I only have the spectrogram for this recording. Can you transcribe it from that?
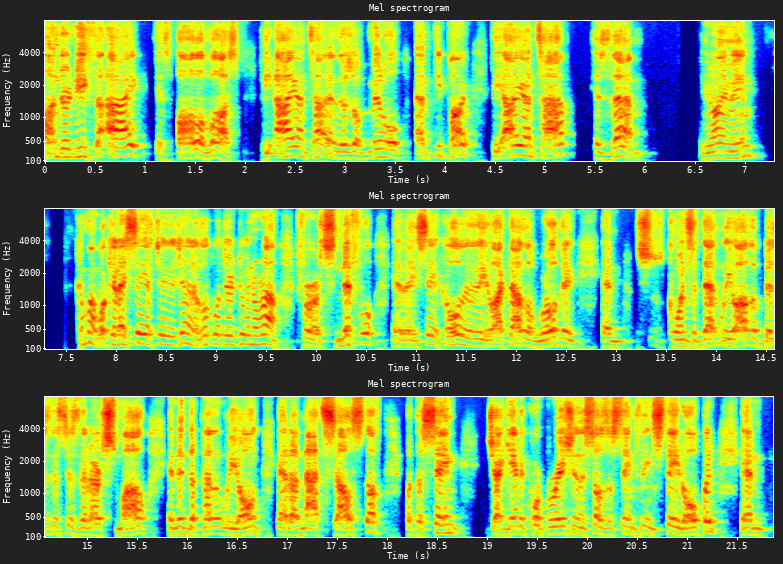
Underneath the eye is all of us. The eye on top, and there's a middle empty part. The eye on top is them. You know what I mean? Come on, what can I say after the agenda? Look what they're doing around for a sniffle. And they say, oh, they locked out of the world. They, and coincidentally, all the businesses that are small and independently owned had to not sell stuff, but the same gigantic corporation that sells the same thing stayed open. And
